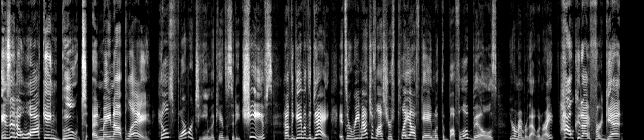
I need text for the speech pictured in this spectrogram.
isn't a walking boot and may not play. Hill's former team, the Kansas City Chiefs, have the game of the day. It's a rematch of last year's playoff game with the Buffalo Bills. You remember that one, right? How could I forget?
